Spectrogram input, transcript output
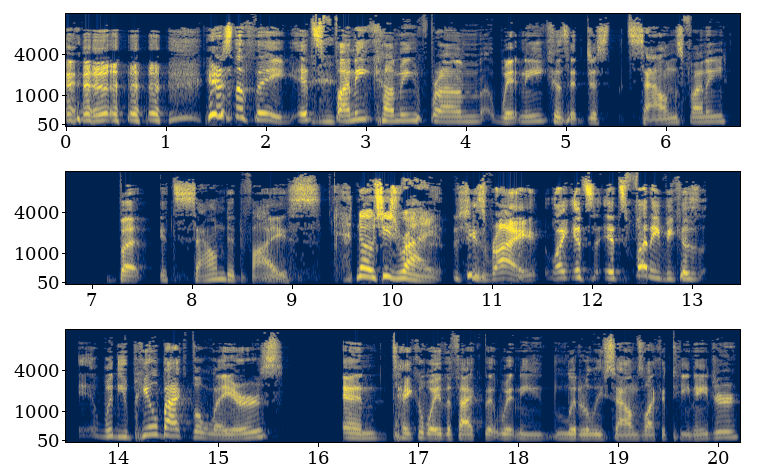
Here's the thing. It's funny coming from Whitney because it just sounds funny, but it's sound advice. No, she's right. She's right. Like it's it's funny because when you peel back the layers and take away the fact that Whitney literally sounds like a teenager,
